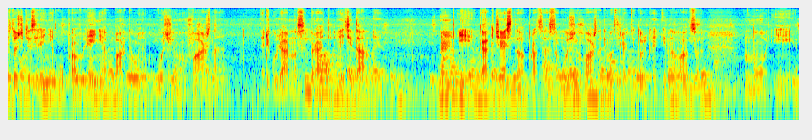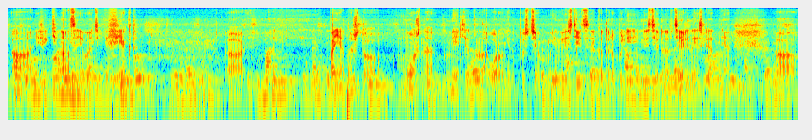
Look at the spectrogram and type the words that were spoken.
С точки зрения управления парками очень важно регулярно собирать эти данные. И как часть этого процесса очень важно демонстрировать не только инновацию, но и а, эффективно оценивать эффект. А, понятно, что можно мерить это на уровне, допустим, инвестиций, которые были инвестированы в те или иные исследования, а,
